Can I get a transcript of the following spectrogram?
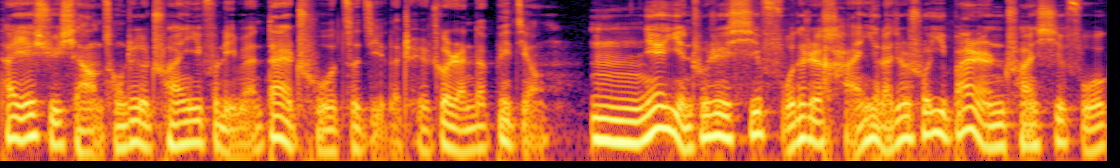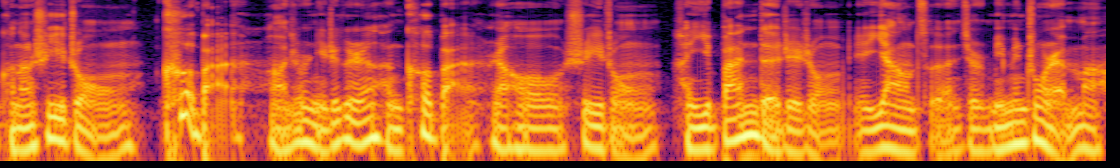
他也许想从这个穿衣服里面带出自己的这个个人的背景。嗯，你也引出这个西服的这个含义来，就是说一般人穿西服可能是一种刻板啊，就是你这个人很刻板，然后是一种很一般的这种样子，就是芸芸众人嘛。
